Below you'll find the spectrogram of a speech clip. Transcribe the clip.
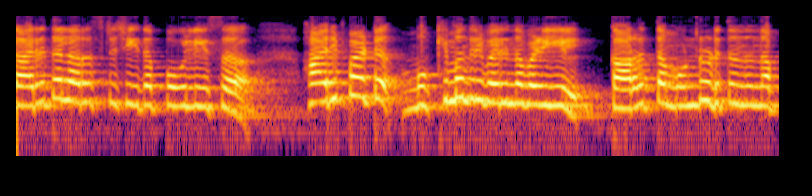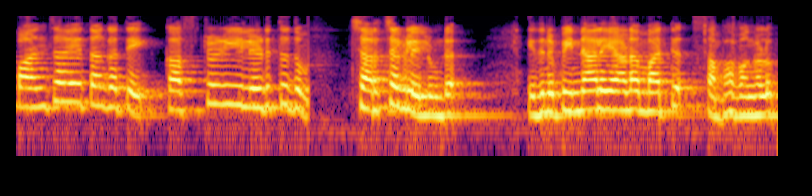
കരുതൽ അറസ്റ്റ് ചെയ്ത പോലീസ് ഹരിപ്പാട്ട് മുഖ്യമന്ത്രി വരുന്ന വഴിയിൽ കറുത്ത മുണ്ടെടുത്തു നിന്ന പഞ്ചായത്ത് അംഗത്തെ കസ്റ്റഡിയിലെടുത്തതും ചർച്ചകളിലുണ്ട്. ഇതിനു പിന്നാലെയാണ് മറ്റ് സംഭവങ്ങളും.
